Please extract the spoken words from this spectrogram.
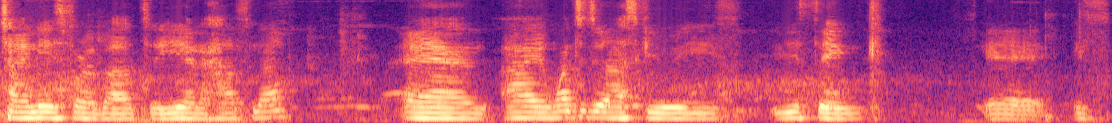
Chinese for about a year and a half now and I wanted to ask you if you think, uh, if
